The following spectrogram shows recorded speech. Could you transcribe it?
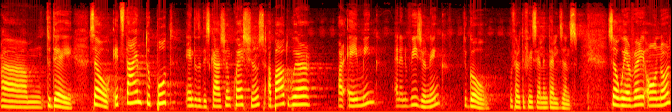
um, today. So it's time to put into the discussion questions about where are aiming and envisioning to go with artificial intelligence. So we are very honored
